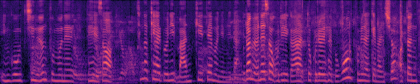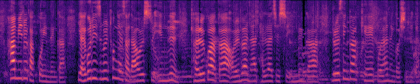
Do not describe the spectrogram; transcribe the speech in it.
인공지능 부문에 대해서 생각해야 할 부분이 많기 때문입니다. 이런 면에서 우리가 또 고려해보고 고민할 게 많죠. 어떤 함의를 갖고 있는가. 이 알고리즘을 통해서 나올 수 있는 결과가 얼마나 달라질 수 있는가를 생각해 보아야 하는 것입니다.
